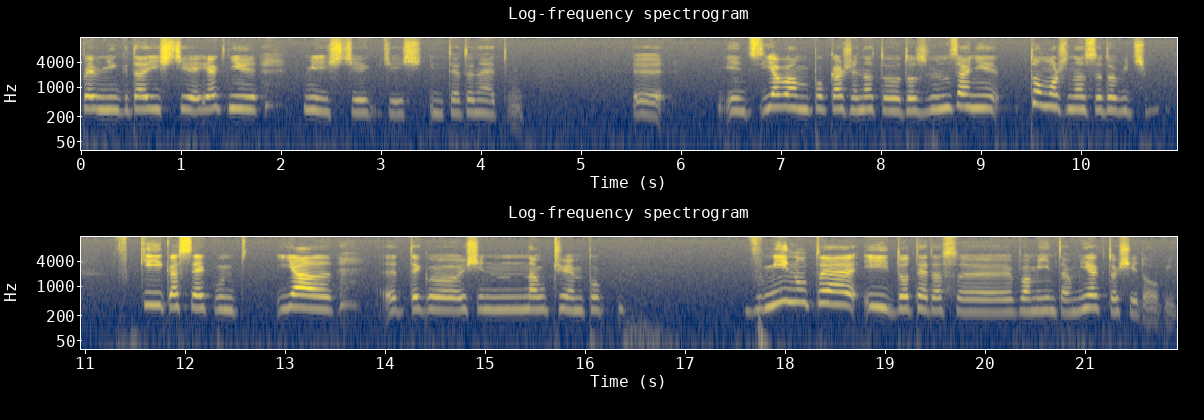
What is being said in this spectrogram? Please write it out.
pewnie graliście, jak nie mieliście gdzieś internetu. E, więc ja wam pokażę na to rozwiązanie. To można zrobić w kilka sekund. Ja e, tego się nauczyłem po w minutę i do teraz e, pamiętam jak to się robi.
